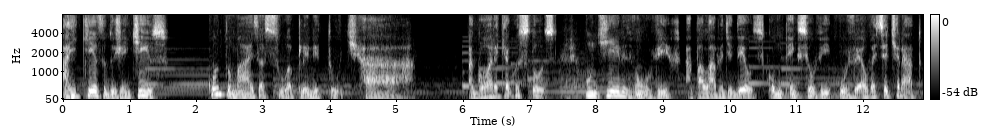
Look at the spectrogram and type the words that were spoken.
a riqueza dos gentios, quanto mais a sua plenitude. Ah, agora é que é gostoso. Um dia eles vão ouvir a palavra de Deus como tem que se ouvir. O véu vai ser tirado.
